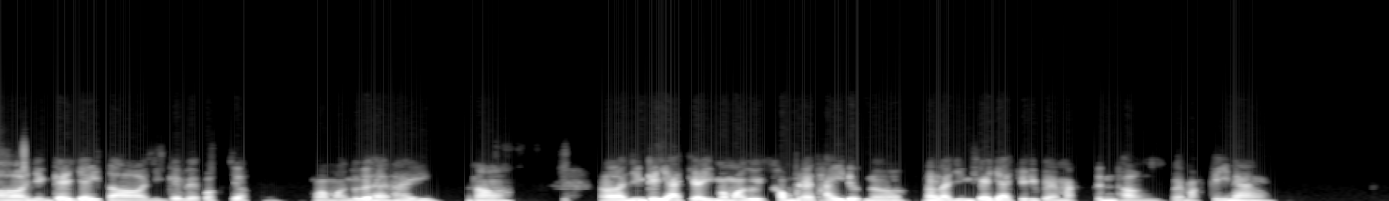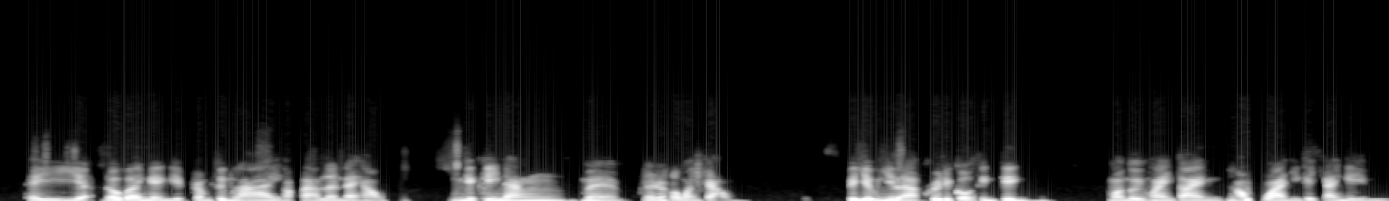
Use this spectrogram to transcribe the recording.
uh, những cái giấy tờ những cái về vật chất mà mọi người có thể thấy nó nó là những cái giá trị mà mọi người không thể thấy được nữa. Nó là những cái giá trị về mặt tinh thần về mặt kỹ năng. Thì đối với nghề nghiệp trong tương lai hoặc là lên đại học những cái kỹ năng mềm nó rất là quan trọng. Ví dụ như là critical thinking. Mọi người hoàn toàn học qua những cái trải nghiệm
